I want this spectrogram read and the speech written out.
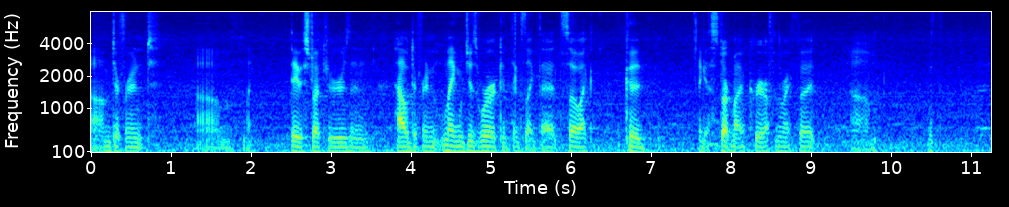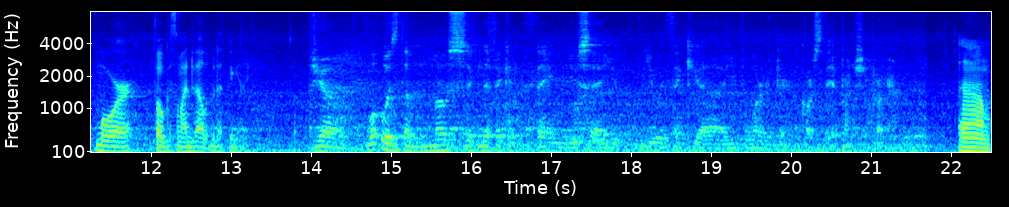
um, different like data structures and how different languages work and things like that. So I could, I guess, start my career off on the right foot um, with more focus on my development at the beginning. Joe, what was the most significant thing you say you, think uh, you've learned during the course of the apprenticeship program? Um,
